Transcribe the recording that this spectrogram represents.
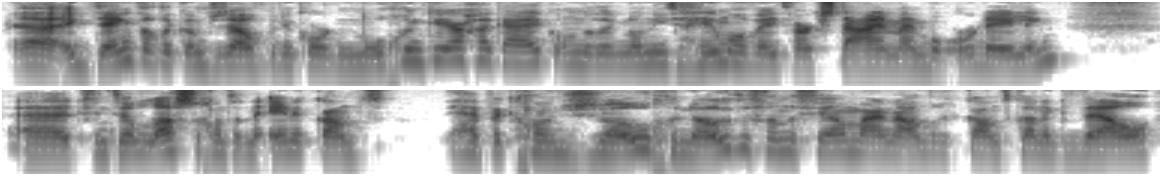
Uh, ik denk dat ik hem zelf binnenkort nog een keer ga kijken, omdat ik nog niet helemaal weet waar ik sta in mijn beoordeling. Uh, ik vind het heel lastig, want aan de ene kant heb ik gewoon zo genoten van de film, maar aan de andere kant kan ik wel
